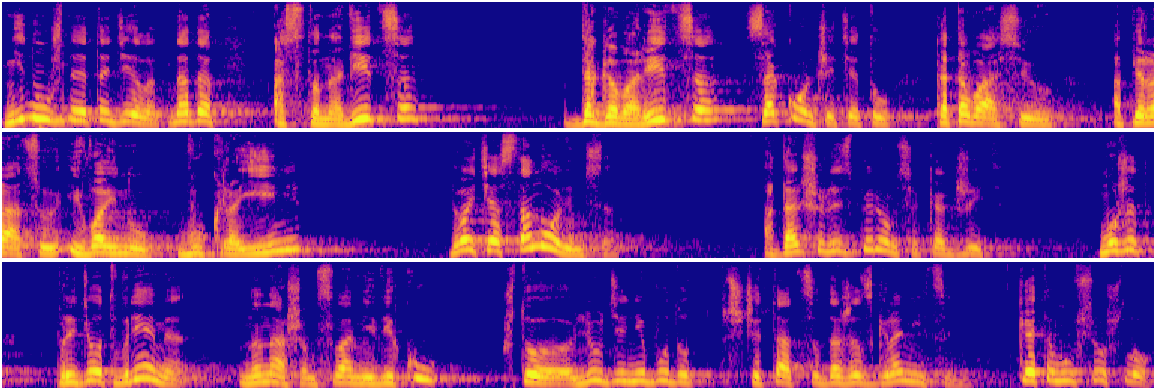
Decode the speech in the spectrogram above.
Не нужно это делать. Надо остановиться, договориться, закончить эту катавасию, операцию и войну в Украине. Давайте остановимся, а дальше разберемся, как жить. Может, придет время на нашем с вами веку, что люди не будут считаться даже с границами. К этому все шло.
